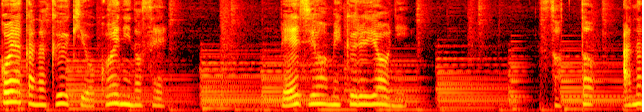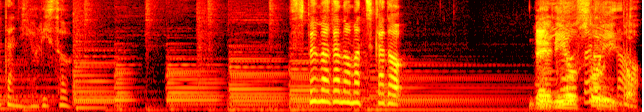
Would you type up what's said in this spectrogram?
健やかな空気を声に乗せページをめくるように。添う。スプマガの街角。レディオストリート。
